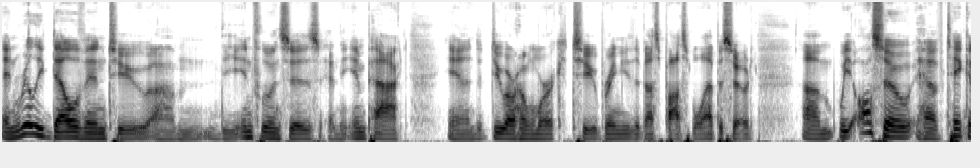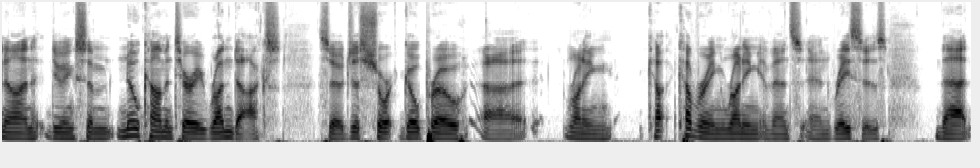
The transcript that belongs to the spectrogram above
and really delve into um, the influences and the impact and do our homework to bring you the best possible episode. Um, we also have taken on doing some no commentary run docs, so just short GoPro uh, running, co- covering running events and races that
